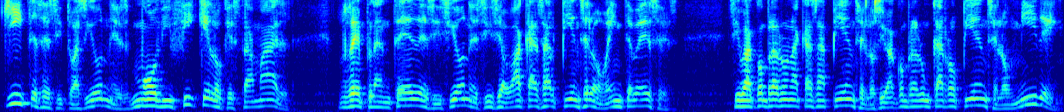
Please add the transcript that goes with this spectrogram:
quítese situaciones, modifique lo que está mal, replantee decisiones. Si se va a casar, piénselo 20 veces. Si va a comprar una casa, piénselo. Si va a comprar un carro, piénselo. Mire.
